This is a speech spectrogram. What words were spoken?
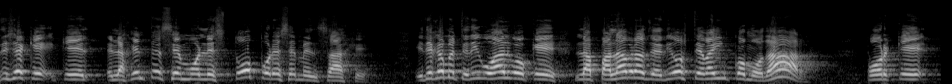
dice que, que la gente se molestó por ese mensaje. Y déjame te digo algo, que la palabra de Dios te va a incomodar, porque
